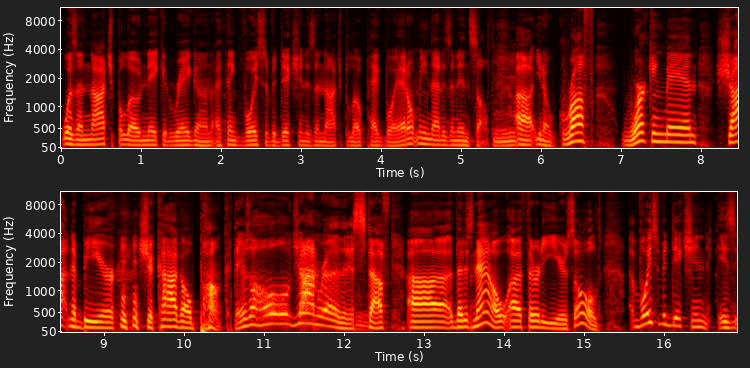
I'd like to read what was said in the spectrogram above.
was a notch below Naked Raygun, I think Voice of Addiction is a notch below Pegboy. I don't mean that as an insult. Uh, you know, gruff, working man, shot in a beer, Chicago punk. There's a whole genre of this stuff uh, that is now uh, 30 years old. Voice of Addiction is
